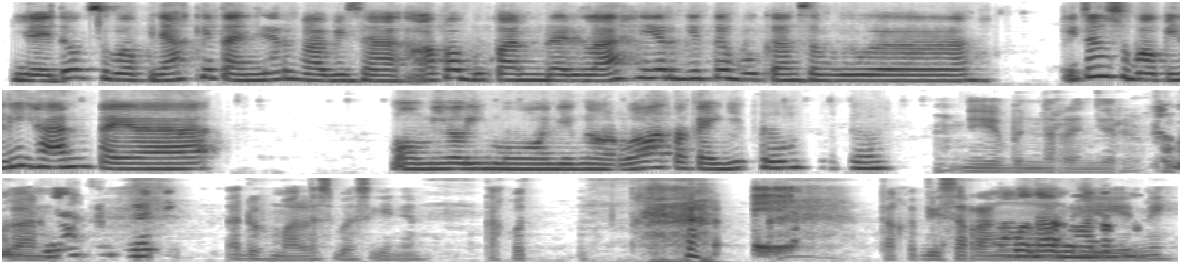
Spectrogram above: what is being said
Ya itu sebuah penyakit anjir nggak bisa apa bukan dari lahir gitu bukan sebuah itu sebuah pilihan kayak mau milih mau jadi normal atau kayak gitu gitu. Iya bener anjir. Bukan. Penyakit. Aduh males bahas ginian. Takut. Iya. Takut diserang Takut apa? ini.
